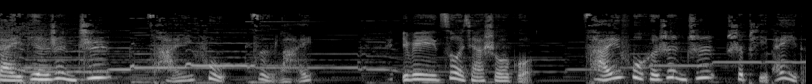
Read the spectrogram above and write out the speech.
改变认知，财富自来。一位作家说过：“财富和认知是匹配的，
